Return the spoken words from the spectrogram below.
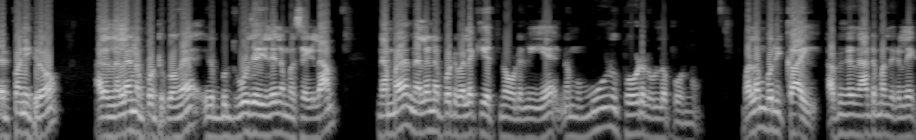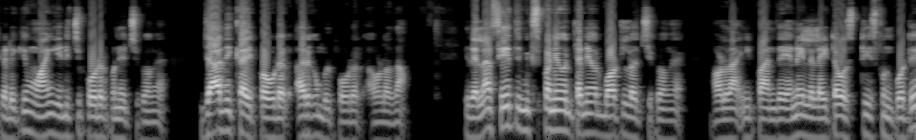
கட் பண்ணிக்கிறோம். அதில் நல்லெண்ணெய் போட்டுக்கோங்க. இது பூஜையிலே நம்ம செய்யலாம். நம்ம நல்லெண்ணெய் போட்டு விளக்கு ஏற்றின உடனேயே நம்ம மூணு பவுடர் உள்ளே போடணும். வலம்புரி காய் அப்படிங்கிற நாட்டு மருந்துகளே கிடைக்கும். வாங்கி இடித்து பவுடர் பண்ணி வச்சுக்கோங்க. ஜாதிக்காய் பவுடர் அருகம்புல் பவுடர் அவ்வளோதான் இதெல்லாம் சேர்த்து மிக்ஸ் பண்ணி ஒரு தனியாக ஒரு பாட்டில் வச்சுக்கோங்க. அவ்வளோதான் இப்போ அந்த எண்ணெயில் லைட்டாக ஒரு டீஸ்பூன் போட்டு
